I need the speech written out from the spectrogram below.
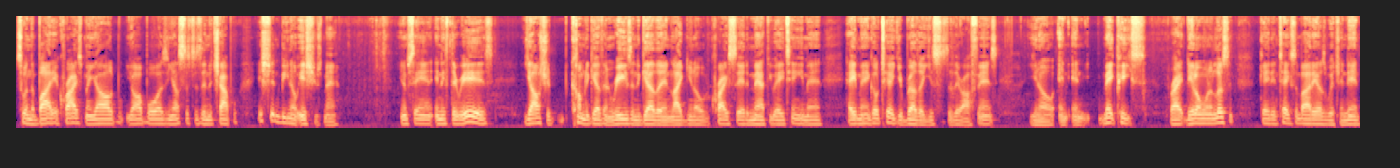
So in the body of Christ, man, y'all, y'all boys and y'all sisters in the chapel, it shouldn't be no issues, man. You know what I'm saying? And if there is, y'all should come together and reason together. And like, you know, Christ said in Matthew 18, man, hey, man, go tell your brother, your sister their offense, you know, and, and make peace, right? They don't want to listen. Okay, then take somebody else with you. And then,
